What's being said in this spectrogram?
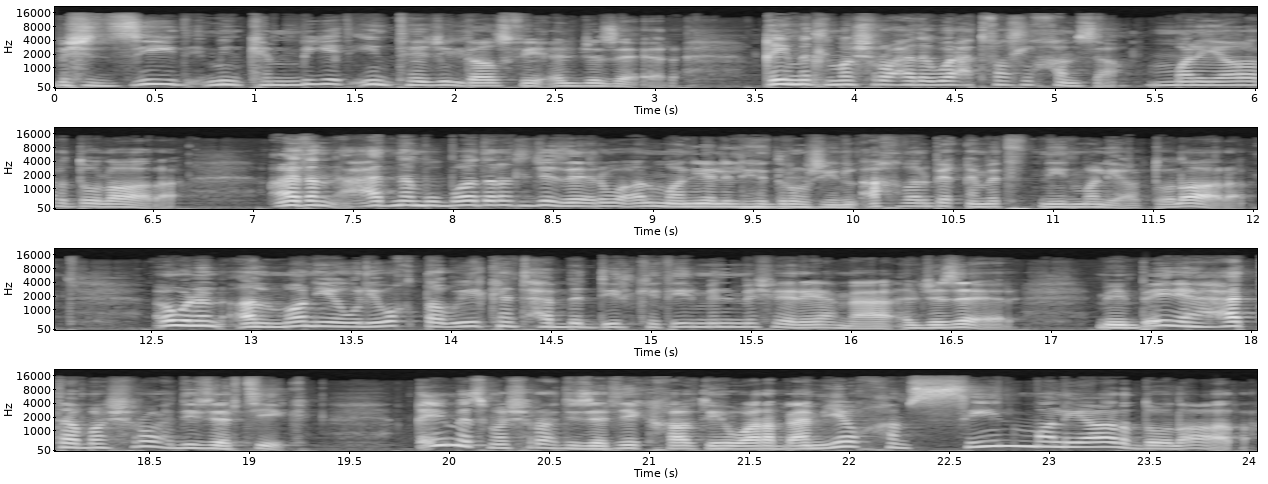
باش تزيد من كمية إنتاج الغاز في الجزائر. قيمة المشروع هذا 1.5 مليار دولار. أيضا عندنا مبادرة الجزائر وألمانيا للهيدروجين الأخضر بقيمة 2 مليار دولار. اولا ألمانيا ولوقت طويل كانت حابه تدير الكثير من المشاريع مع الجزائر من بينها حتى مشروع ديزرتيك. قيمة مشروع ديزرتيك خاوتي هو 450 مليار دولار.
